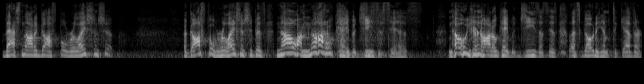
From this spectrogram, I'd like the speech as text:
that's not a gospel relationship. A gospel relationship is no, I'm not okay, but Jesus is. No, you're not okay, but Jesus is. Let's go to him together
